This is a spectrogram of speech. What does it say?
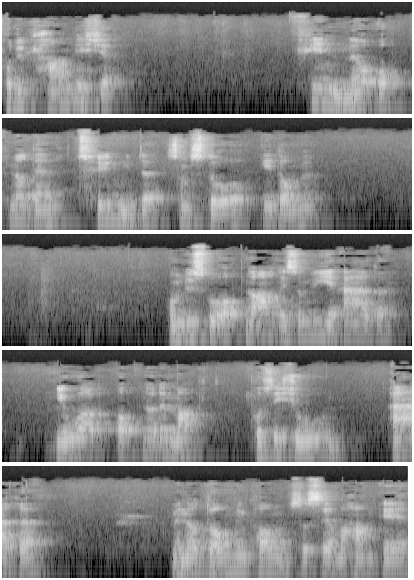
For du kan ikke finne og oppnå den tyngde som står i dommen. Om du skulle oppnå aldri så mye ære Joab oppnådde makt, posisjon, ære. Men når dommen kom, så ser vi han er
